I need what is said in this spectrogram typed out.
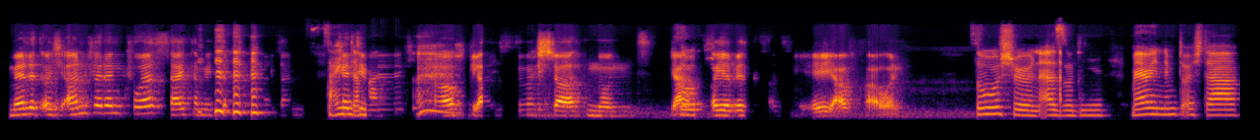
meldet euch an für den Kurs, seid damit Seid könnt ihr auch gleich durchstarten und ja, so euer Business als VA aufbauen. So schön. Also die Mary nimmt euch da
